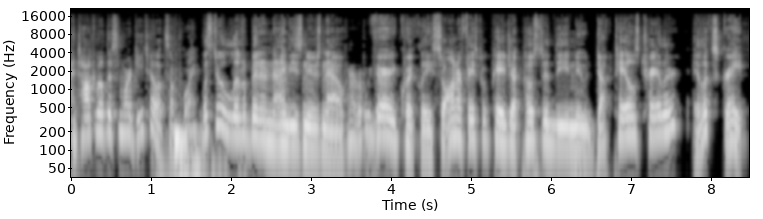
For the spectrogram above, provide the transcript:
And talk about this in more detail at some point. Let's do a little bit of 90s news now. Right, we got? very quickly. So on our Facebook page, I posted the new DuckTales trailer. It looks great.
